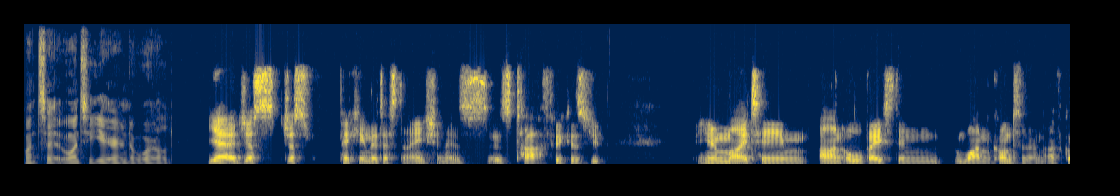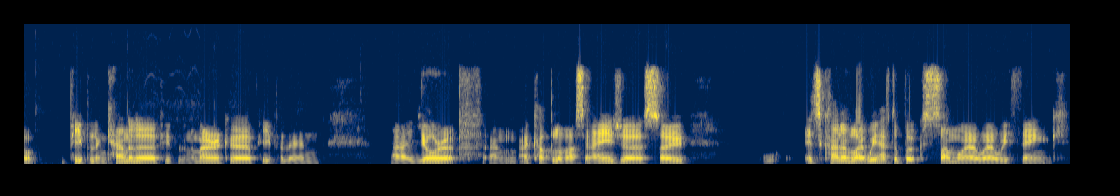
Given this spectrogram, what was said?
once a once a year in the world. Yeah, just just picking the destination is is tough because you you know my team aren't all based in one continent. I've got people in Canada, people in America, people in uh, Europe, and a couple of us in Asia. So it's kind of like we have to book somewhere where we think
